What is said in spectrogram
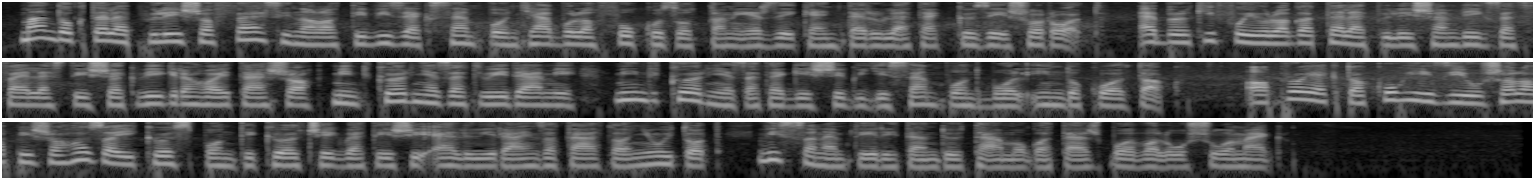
Mándok település a felszín alatti vizek szempontjából a fokozottan érzékeny területek közé sorolt. Ebből kifolyólag a településen végzett fejlesztések végrehajtása mind környezetvédelmi, mind környezetegészségügyi szempontból indokoltak. A projekt a kohéziós alap és a hazai központi költségvetési előirányzat által nyújtott, visszanemtérítendő támogatásból valósul meg.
